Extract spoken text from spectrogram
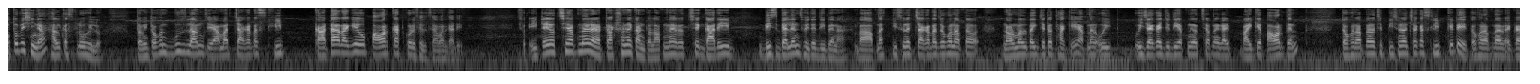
অত বেশি না, হালকা স্লো হইল। তো আমি তখন বুঝলাম যে আমার চাকাটা স্লিপ কাটার আগে ও পাওয়ার কাট করে ফেলছে আমার গাড়ির সো এইটাই হচ্ছে আপনার ট্রাকশনের কন্ট্রোল আপনার হচ্ছে গাড়ি ডিসব্যালেন্স হইতে দিবে না। বা আপনার পিছনের চাকাটা যখন আপনার নর্মাল বাইক যেটা থাকে, আপনার ওই ওই জায়গায় যদি আপনি হচ্ছে আপনার বাইকে পাওয়ার দেন, তখন আপনার হচ্ছে পিছনের চাকা স্লিপ কেটে তখন আপনার একটা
